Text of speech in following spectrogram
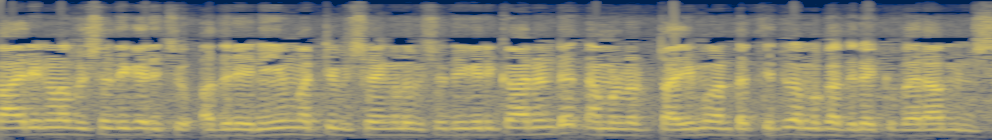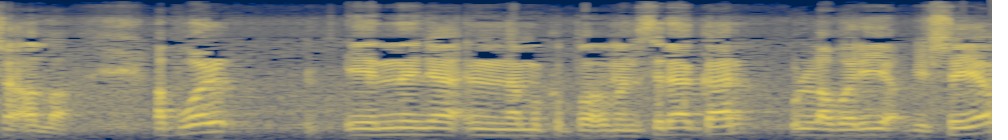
കാര്യങ്ങൾ വിശദീകരിച്ചു. അതിൽ ഇനിയും മറ്റു വിഷയങ്ങൾ വിശദീകരിക്കാനുണ്ട്. നമ്മളുടെ ടൈം കണ്ടെത്തിയിട്ട് നമുക്ക് അതിലേക്ക് വരാം ഇൻഷാ അല്ല അപ്പോൾ ഞാൻ നമുക്ക് മനസ്സിലാക്കാൻ ഉള്ള വലിയ വിഷയം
